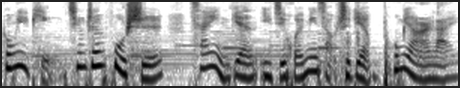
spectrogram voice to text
工艺品、清真副食、餐饮店以及回民小吃店扑面而来。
